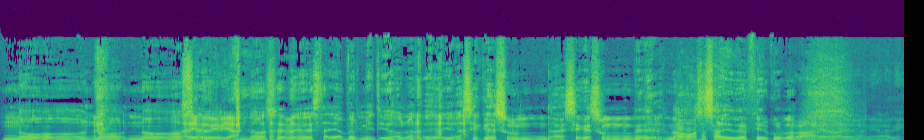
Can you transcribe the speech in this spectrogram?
no, no, no, Nadie se, lo diría. no se me estaría permitido hablar de ello. Así que es un, así que es un, eh, no vamos a salir del círculo. Vale, vale, vale, vale.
